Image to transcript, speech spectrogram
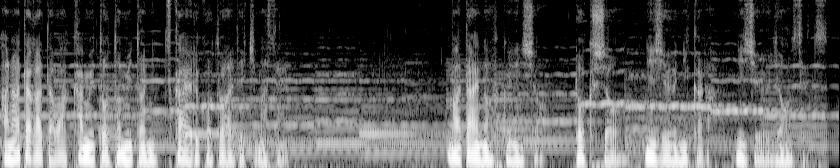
あなた方は神と富とに仕えることはできません。マタイの福音書6章22から24節。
